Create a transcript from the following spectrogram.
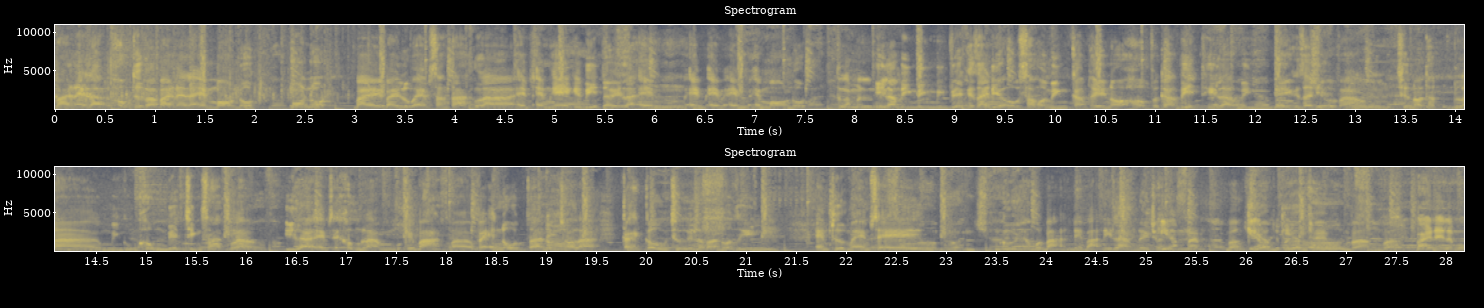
Bài này là không thực ra bài này là em mò nốt. Mò nốt? Bài bài lúc em sáng tác là em em nghe cái beat đấy là em em em em em mò nốt. Tức là mình ý là mình mình mình viết cái giai điệu xong rồi mình cảm thấy nó hợp với cả beat thì là mình để cái giai điệu vào. Ừ. chứ nói thật là mình cũng không biết chính xác là ý là em sẽ không làm một cái bản mà vẽ nốt ra để cho là các cái câu chữ nó vào nốt gì. Ừ. em thường là em sẽ gửi cho một bạn để bạn ấy làm đấy cho Ký em. vâng Ký âm ký âm cho em. Vâng vâng. Bài này là một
